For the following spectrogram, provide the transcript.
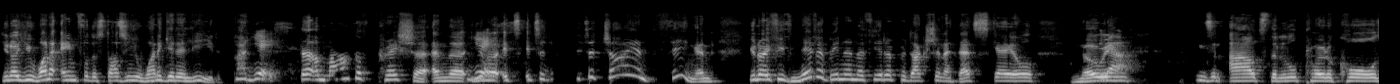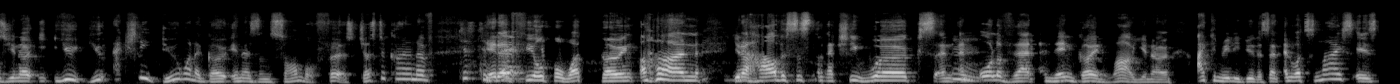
you know, you want to aim for the stars and you want to get a lead. But yes, the amount of pressure and the you yes. know, it's it's a it's a giant thing. And you know, if you've never been in a theater production at that scale, knowing. Yeah ins and outs, the little protocols. You know, you you actually do want to go in as ensemble first, just to kind of just to get learn. a feel for what's going on. You know how the system actually works, and Mm. and all of that, and then going, wow, you know, I can really do this. And and what's nice is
